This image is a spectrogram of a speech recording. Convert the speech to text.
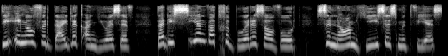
Die engel verduidelik aan Josef dat die seun wat gebore sal word, se naam Jesus moet wees,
